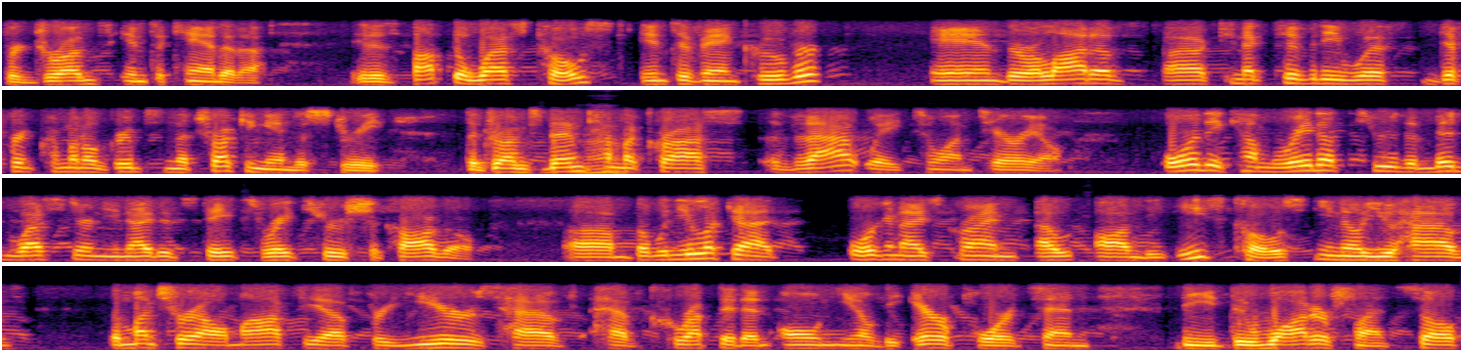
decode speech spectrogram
for drugs into Canada. It is up the west coast into Vancouver, and there are a lot of uh, connectivity with different criminal groups in the trucking industry. The drugs then come across that way to Ontario or they come right up through the Midwestern United States, right through Chicago. Um, but when you look at organized crime out on the East Coast, you know, you have the Montreal Mafia for years have have corrupted and owned, you know, the airports and the the waterfront. So,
